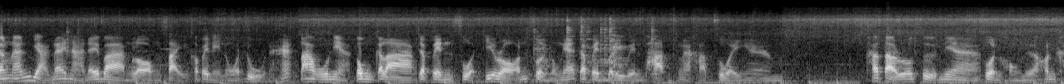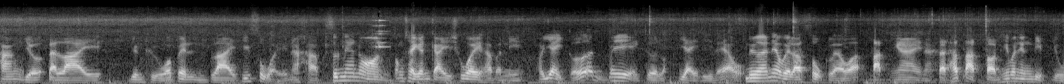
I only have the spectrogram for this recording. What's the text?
ดังนั้นอยากได้หนาได้บางลองใส่เข้าไปในโน้ตดูนะฮะ เตาเนี่ยตรงกลางจะเป็นส่วนที่ร้อน ส่วนตรงเนี้ยจะเป็นบริเวณพักนะครับ สวยงามคาตาโรสึเนี่ยส่วนของเนื้อค่อนข้างเยอะแต่ลาย ยังถือว่าเป็นลายที่สวยนะครับ ซึ่งแน่นอนต้องใช้กันไกรช่วยครับอันนี้ เพราะใหญ่เกิน ไม่ใหญ่เกินหรอก ใหญ่ดีแล้ว เนื้อเนี่ยเวลาสุกแล้วอะตัดง่ายนะ แต่ถ้าตัดตอนที่มันยังดิบอยู่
